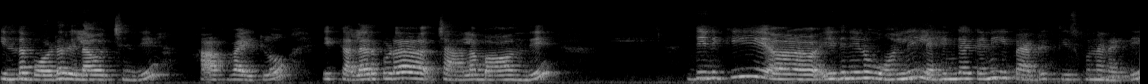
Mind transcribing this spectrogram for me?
కింద బార్డర్ ఇలా వచ్చింది హాఫ్ వైట్లో ఈ కలర్ కూడా చాలా బాగుంది. దీనికి ఇది నేను ఓన్లీ లెహెంగాకని ఈ ఫ్యాబ్రిక్ తీసుకున్నానండి.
